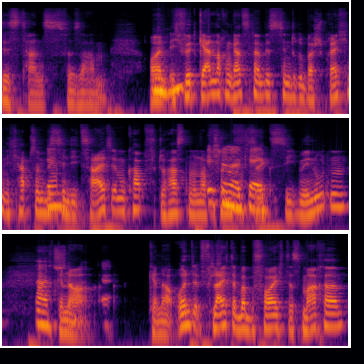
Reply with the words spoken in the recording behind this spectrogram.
Distanz zusammen. Und mhm. ich würde gerne noch ein ganz klein bisschen drüber sprechen. Ich habe so ein bisschen ja. die Zeit im Kopf. Du hast nur noch fünf, okay. sechs, sieben Minuten. Ah, genau. Ja. Genau. Und vielleicht aber bevor ich das mache,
